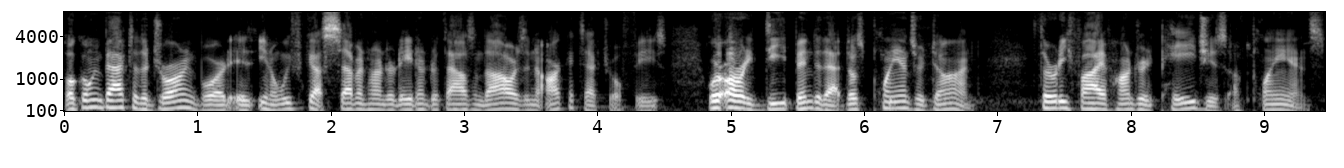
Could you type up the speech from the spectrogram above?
Well, going back to the drawing board is you know we've got seven hundred, eight hundred thousand dollars in architectural fees. We're already deep into that. Those plans are done. 3,500 pages of plans.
